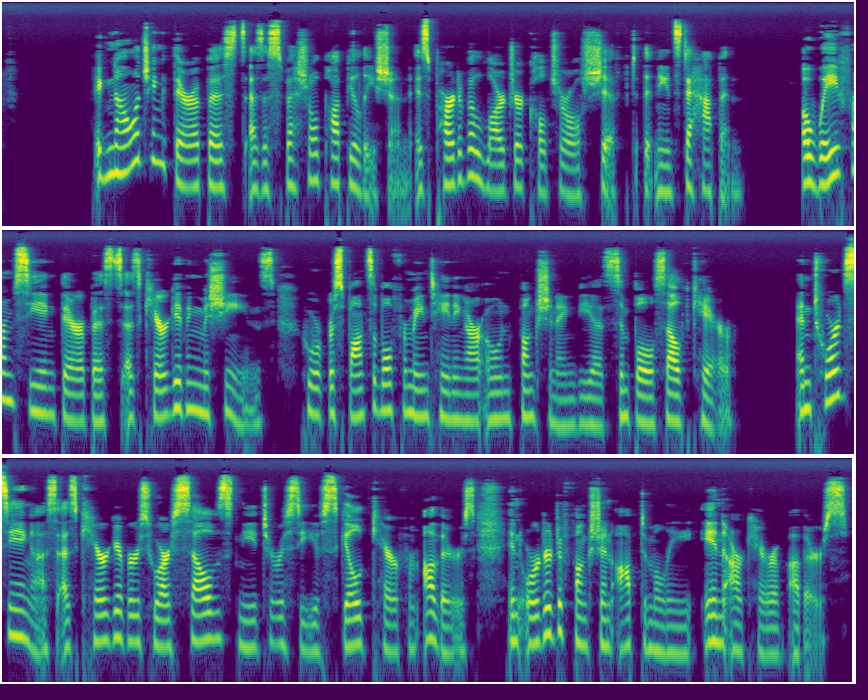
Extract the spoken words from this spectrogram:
Acknowledging therapists as a special population is part of a larger cultural shift that needs to happen. Away from seeing therapists as caregiving machines who are responsible for maintaining our own functioning via simple self care, and towards seeing us as caregivers who ourselves need to receive skilled care from others in order to function optimally in our care of others.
